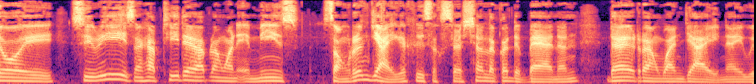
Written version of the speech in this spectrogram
โดยซีรีส์นะครับที่ได้รับรางวัลเอมมี่สองเรื่องใหญ่ก็คือ Succession แล้วก็ The Bear นั้น ได้รางวัลใหญ่ในเว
